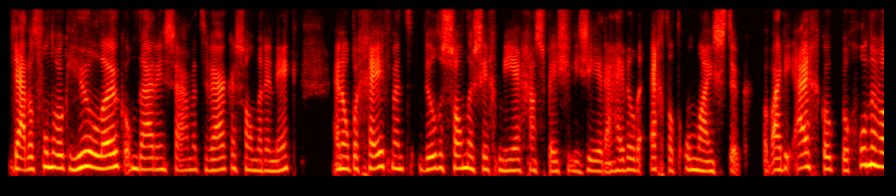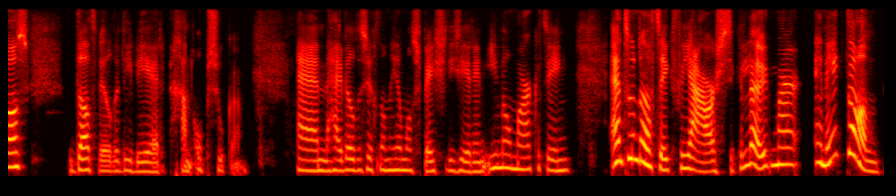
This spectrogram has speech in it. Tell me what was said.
ja, dat vonden we ook heel leuk om daarin samen te werken, Sander en ik. En op een gegeven moment wilde Sander zich meer gaan specialiseren. Hij wilde echt dat online stuk, waar hij eigenlijk ook begonnen was, dat wilde hij weer gaan opzoeken. En hij wilde zich dan helemaal specialiseren in e-mailmarketing. En toen dacht ik van ja, hartstikke leuk, maar en ik dan?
